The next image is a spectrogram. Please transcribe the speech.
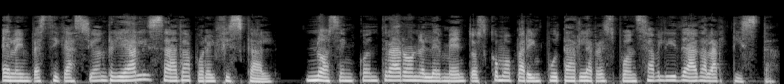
En la investigación realizada por el fiscal, no se encontraron elementos como para imputarle responsabilidad al artista.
